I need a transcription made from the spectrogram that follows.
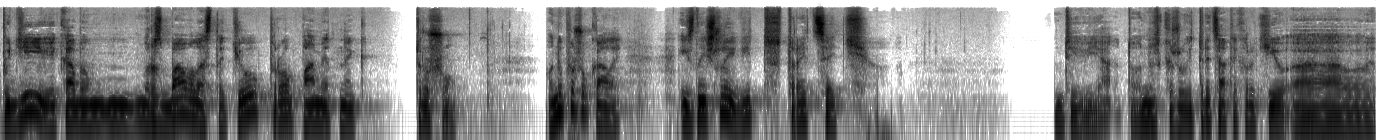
подію, яка би розбавила статтю про пам'ятник Трушу. Вони пошукали і знайшли від 30 9, ну скажу, від 30-х років е,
